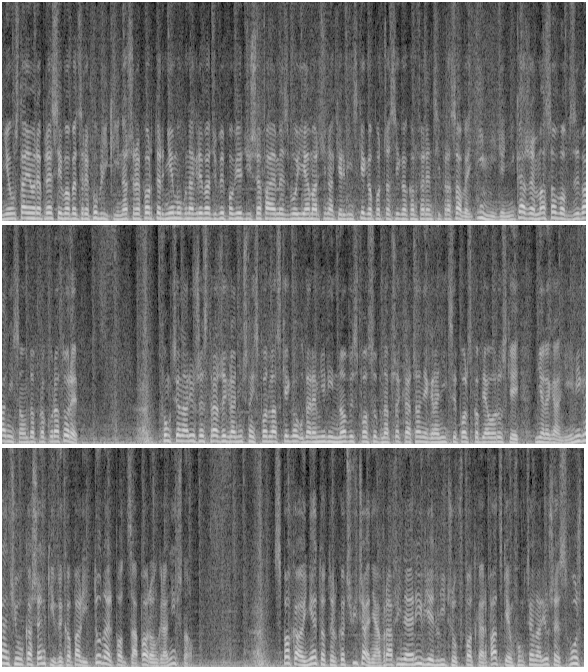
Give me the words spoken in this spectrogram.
Nie ustają represje wobec Republiki. Nasz reporter nie mógł nagrywać wypowiedzi szefa MSWiA Marcina Kierwińskiego podczas jego konferencji prasowej. Inni dziennikarze masowo wzywani są do prokuratury. Funkcjonariusze Straży Granicznej z Podlaskiego udaremnili nowy sposób na przekraczanie granicy polsko-białoruskiej. Nielegalni imigranci Łukaszenki wykopali tunel pod zaporą graniczną. Spokojnie, to tylko ćwiczenia. W rafinerii w Jedliczu w Podkarpackiem funkcjonariusze służb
